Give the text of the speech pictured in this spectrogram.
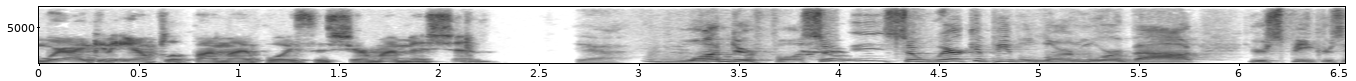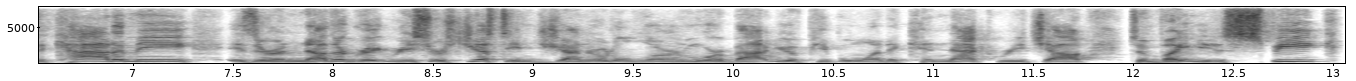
where I can amplify my voice and share my mission. Yeah, wonderful. So, so where can people learn more about your Speakers Academy? Is there another great resource just in general to learn more about you? If people want to connect, reach out to invite you to speak,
